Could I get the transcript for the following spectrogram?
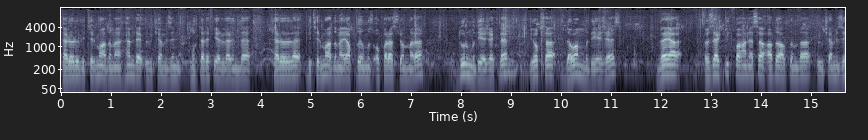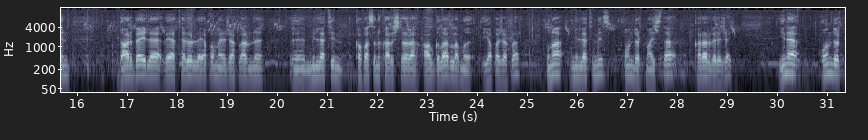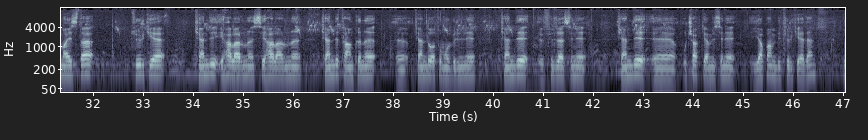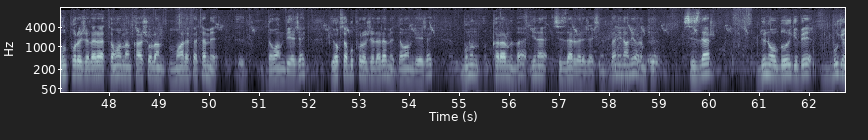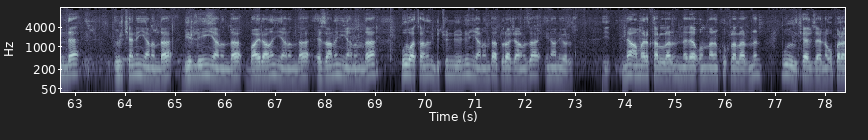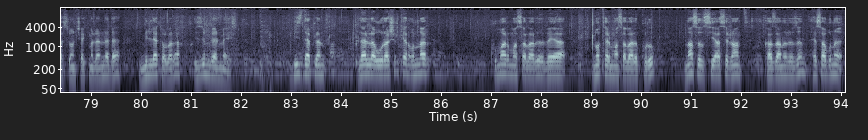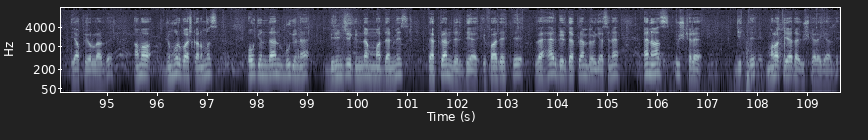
terörü bitirme adına hem de ülkemizin muhtelif yerlerinde terörle bitirme adına yaptığımız operasyonlara dur mu diyecekler yoksa devam mı diyeceğiz? Veya özellik bahanesi adı altında ülkemizin darbeyle veya terörle yapamayacaklarını e, milletin kafasını karıştırarak algılarla mı yapacaklar? Buna milletimiz 14 Mayıs'ta karar verecek. Yine 14 Mayıs'ta Türkiye kendi İHA'larını, SİHA'larını, kendi tankını, e, kendi otomobilini, kendi füzesini, kendi e, uçak gemisini yapan bir Türkiye'den bu projelere tamamen karşı olan muhalefete mi e, devam diyecek yoksa bu projelere mi devam diyecek? Bunun kararını da yine sizler vereceksiniz. Ben inanıyorum ki sizler dün olduğu gibi bugün de ülkenin yanında, birliğin yanında, bayrağın yanında, ezanın yanında, bu vatanın bütünlüğünün yanında duracağınıza inanıyoruz. Ne Amerikalıların ne de onların kuklalarının bu ülke üzerine operasyon çekmelerine de millet olarak izin vermeyiz. Biz depremlerle uğraşırken onlar kumar masaları veya noter masaları kurup nasıl siyasi rant kazanırızın hesabını yapıyorlardı. Ama Cumhurbaşkanımız o günden bugüne birinci gündem maddemiz depremdir diye ifade etti ve her bir deprem bölgesine en az üç kere gitti. Malatya'ya da üç kere geldi.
